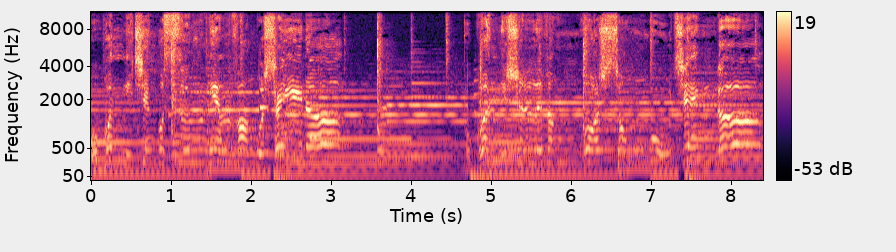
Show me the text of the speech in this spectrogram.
我问你见过思念放过谁呢？不管你是雷锋或是从无间隔，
